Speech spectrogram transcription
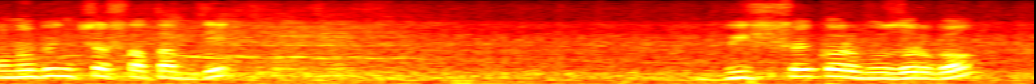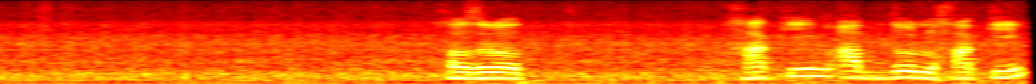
ঊনবিংশ শতাব্দীর বিস্ময়কর বুজুর্গ হজরত হাকিম আব্দুল হাকিম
